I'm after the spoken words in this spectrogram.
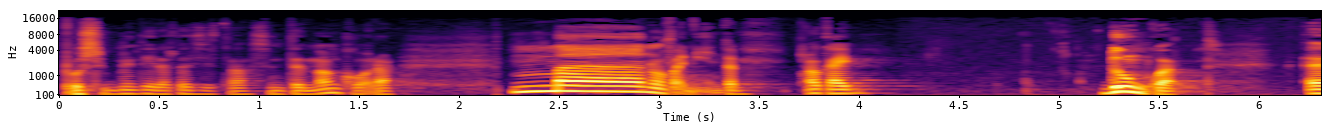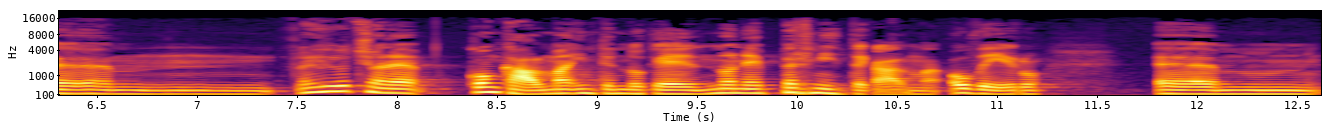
Possibilmente in realtà si sta sentendo ancora, ma non fa niente, ok? Dunque, ehm, la situazione con calma intendo che non è per niente calma, ovvero ehm,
